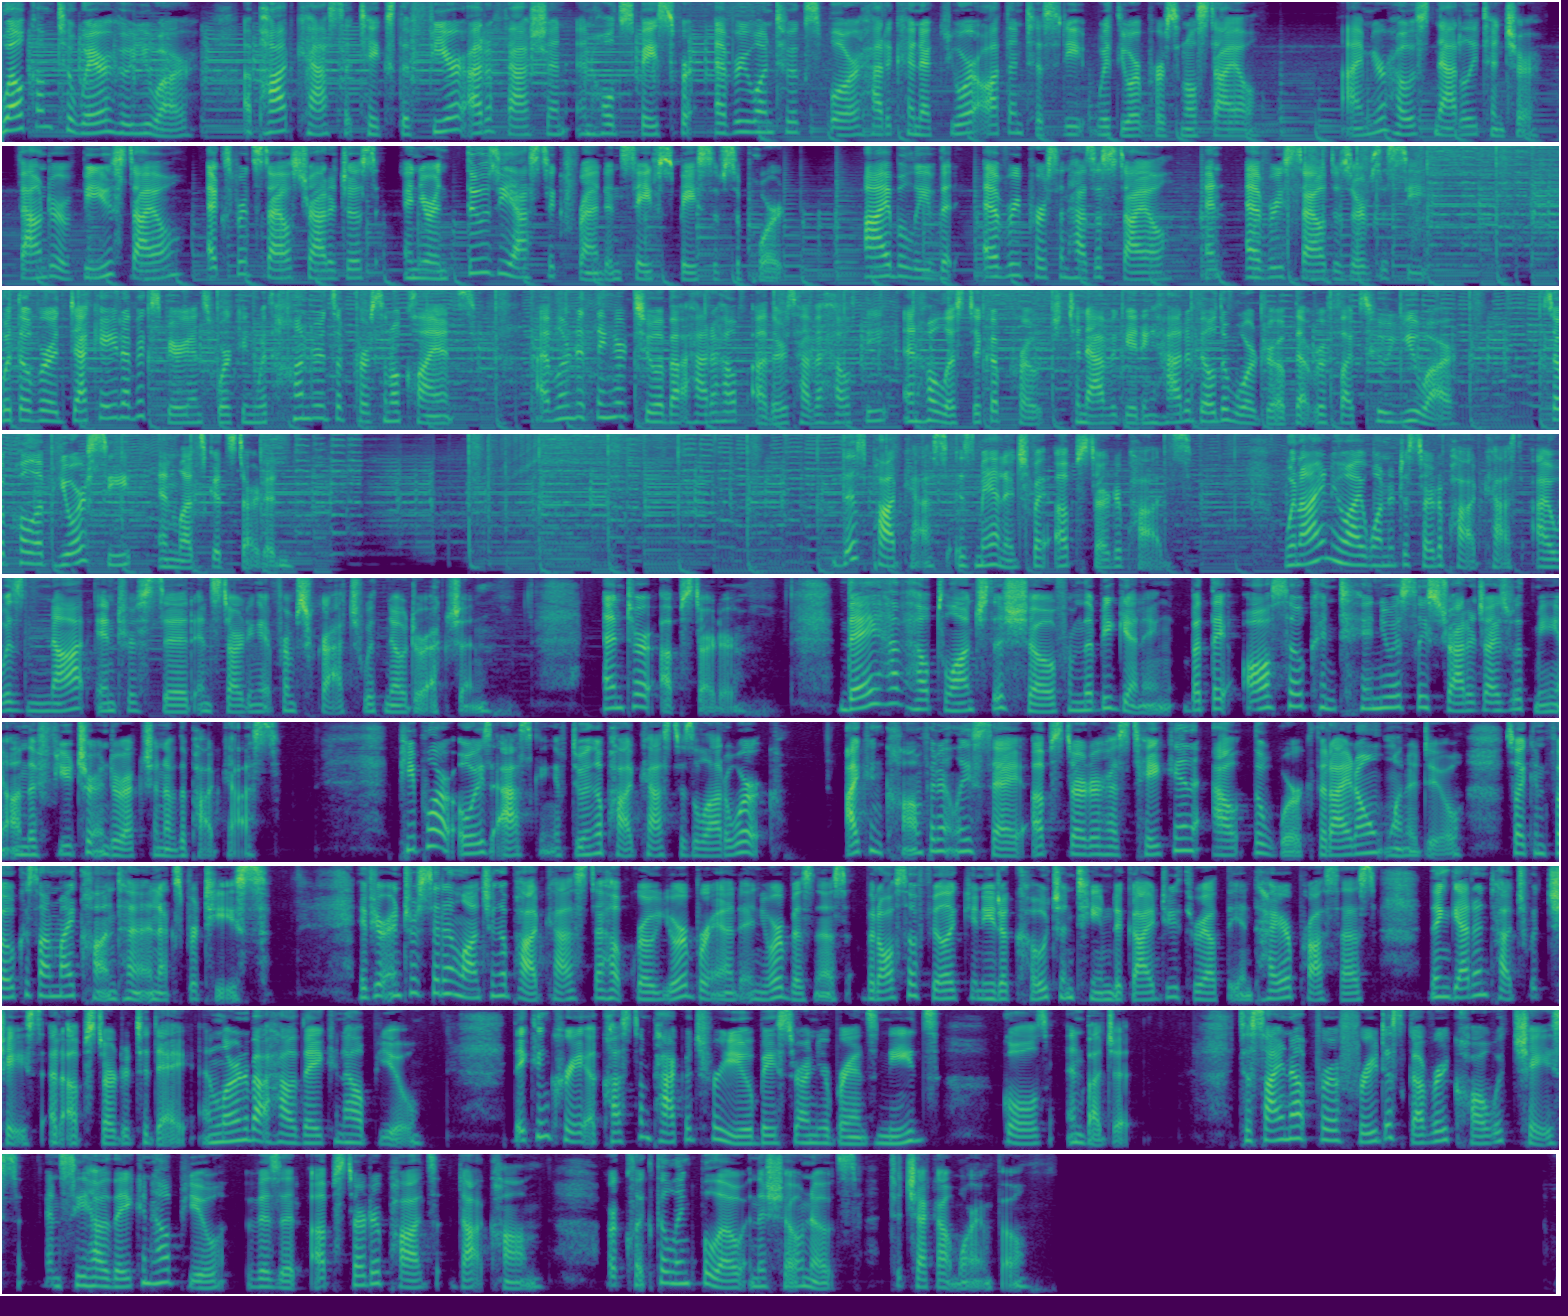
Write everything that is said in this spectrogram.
Welcome to Wear Who You Are, a podcast that takes the fear out of fashion and holds space for everyone to explore how to connect your authenticity with your personal style. I'm your host, Natalie Tincher, founder of BU Style, expert style strategist, and your enthusiastic friend and safe space of support. I believe that every person has a style and every style deserves a seat. With over a decade of experience working with hundreds of personal clients, I've learned a thing or two about how to help others have a healthy and holistic approach to navigating how to build a wardrobe that reflects who you are. So pull up your seat and let's get started. This podcast is managed by Upstarter Pods. When I knew I wanted to start a podcast, I was not interested in starting it from scratch with no direction. Enter Upstarter. They have helped launch this show from the beginning, but they also continuously strategize with me on the future and direction of the podcast. People are always asking if doing a podcast is a lot of work. I can confidently say Upstarter has taken out the work that I don't want to do so I can focus on my content and expertise. If you're interested in launching a podcast to help grow your brand and your business, but also feel like you need a coach and team to guide you throughout the entire process, then get in touch with Chase at Upstarter today and learn about how they can help you. They can create a custom package for you based on your brand's needs, goals, and budget. To sign up for a free discovery call with Chase and see how they can help you, visit upstarterpods.com or click the link below in the show notes to check out more info.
